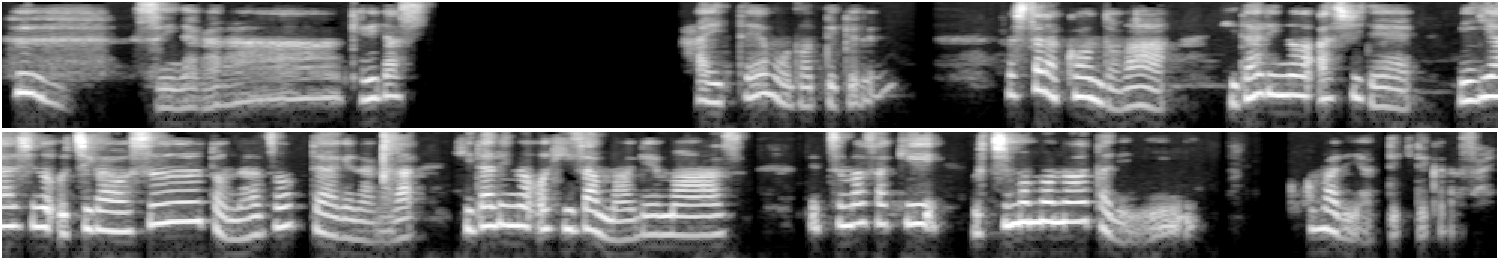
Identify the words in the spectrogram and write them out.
ふう吸いながら、蹴り出す。吐いて、戻ってくる。そしたら今度は左の足で右足の内側をスーッとなぞってあげながら左のお膝曲げます。で、つま先、内もものあたりにここまでやってきてください。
